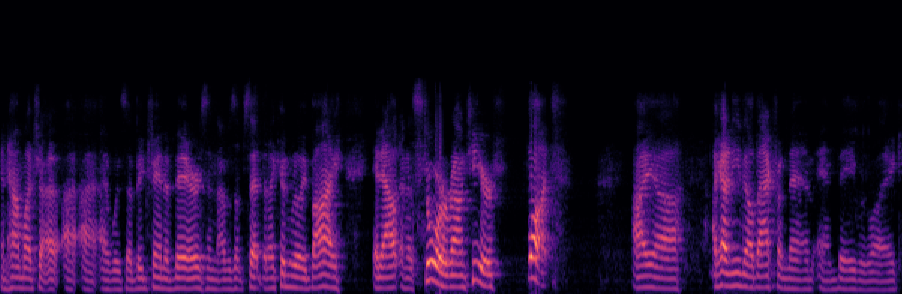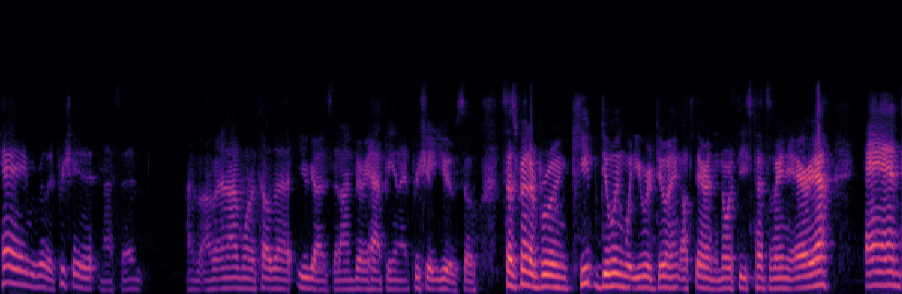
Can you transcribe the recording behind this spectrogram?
and how much I, I, I was a big fan of theirs, and I was upset that I couldn't really buy it out in a store around here. But I uh, I got an email back from them, and they were like, "Hey, we really appreciate it," and I said. I, I, and I want to tell that you guys that I'm very happy and I appreciate you. So, Susquehanna Brewing, keep doing what you were doing up there in the Northeast Pennsylvania area, and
